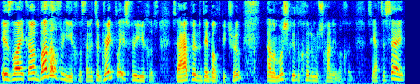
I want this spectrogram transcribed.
is like a Bavel for Yichus, that it's a great place for Yichus. So how could they both be true? Ela Mushchi l'chud and Mushchani l'chud. So you have to say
